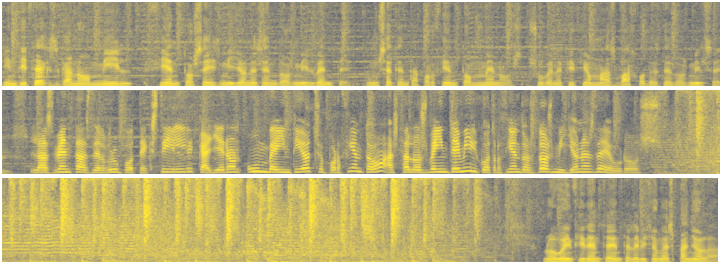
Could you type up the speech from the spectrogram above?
Inditex ganó 1.106 millones en 2020, un 70% menos, su beneficio más bajo desde 2006. Las ventas del grupo textil cayeron un 28% hasta los 20.402 millones de euros. Nuevo incidente en televisión española.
